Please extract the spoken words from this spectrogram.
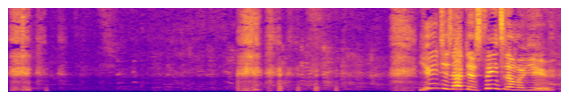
you just have to have seen some of you.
